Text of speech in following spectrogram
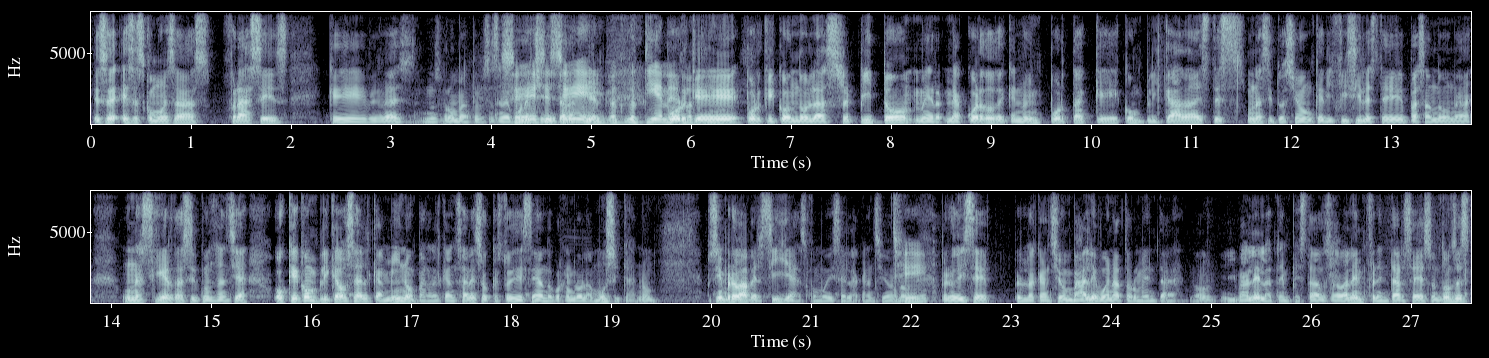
esas es como esas frases que no es broma, pero se me pone chinita la piel. Lo, tiene, porque, porque cuando las repito, me, me, acuerdo de que no importa qué complicada esté una situación, qué difícil esté pasando una, una cierta circunstancia, o qué complicado sea el camino para alcanzar eso que estoy deseando, por ejemplo, la música, ¿no? Pues siempre va a haber sillas, como dice la canción, ¿no? Pero dice, pero la canción vale buena tormenta, ¿no? Y vale la tempestad, o sea, vale enfrentarse a eso. Entonces,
